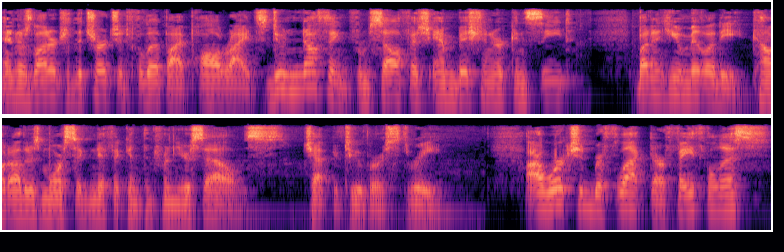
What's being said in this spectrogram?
In his letter to the church at Philippi, Paul writes, Do nothing from selfish ambition or conceit, but in humility count others more significant than yourselves. Chapter 2, verse 3. Our work should reflect our faithfulness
